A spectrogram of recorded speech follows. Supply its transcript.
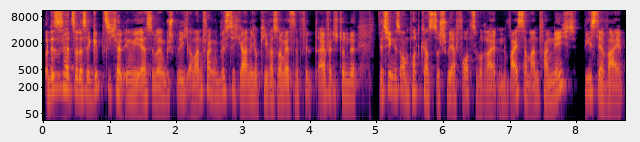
Und das ist halt so, das ergibt sich halt irgendwie erst in meinem Gespräch. Am Anfang wüsste ich gar nicht, okay, was sollen wir jetzt eine Dreiviertelstunde. Deswegen ist auch ein Podcast so schwer vorzubereiten. Du weißt am Anfang nicht, wie ist der Vibe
